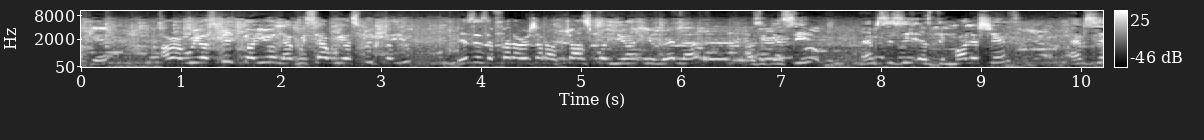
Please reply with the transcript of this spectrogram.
Okay. All right, we will speak to you. Like we said, we will speak to you. This is the Federation of Transport Union in Rela. As you can see, MCC is demolishing. MCC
